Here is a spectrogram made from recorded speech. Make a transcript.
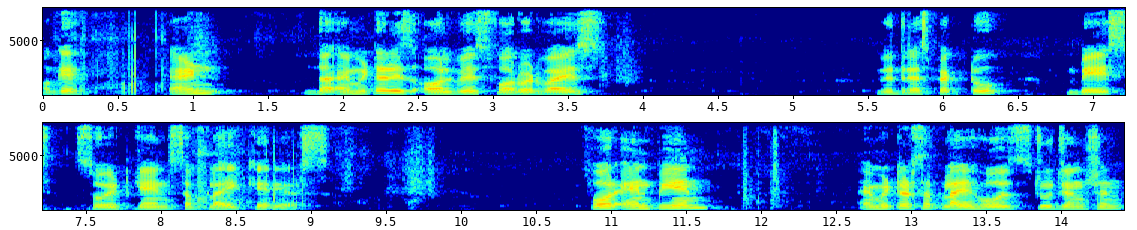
okay. And the emitter is always forward biased with respect to base so it can supply carriers for npn emitter supply holes to junction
